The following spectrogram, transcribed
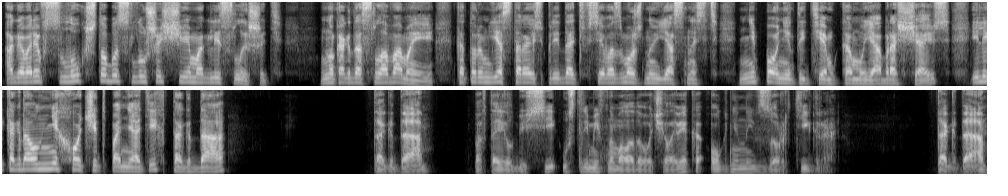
а говорю вслух, чтобы слушающие могли слышать. Но когда слова мои, которым я стараюсь придать всевозможную ясность, не поняты тем, к кому я обращаюсь, или когда он не хочет понять их, тогда тогда повторил Бюсси, устремив на молодого человека огненный взор тигра. Тогда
